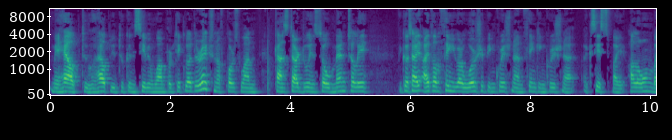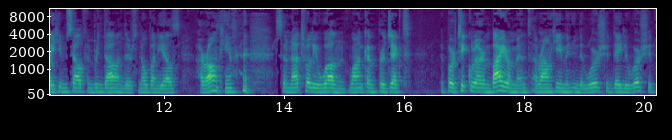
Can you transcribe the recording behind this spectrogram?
may help to help you to conceive in one particular direction. Of course, one can start doing so mentally, because I, I don't think you are worshiping Krishna and thinking Krishna exists by alone by himself in Vrindavan. There's nobody else around him. so naturally, one one can project a particular environment around him in, in, the worship, daily worship.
